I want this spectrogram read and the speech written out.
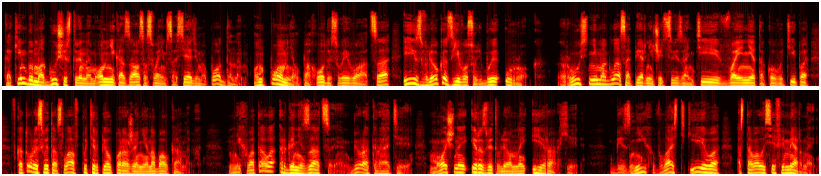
Каким бы могущественным он ни казался своим соседям и подданным, он помнил походы своего отца и извлек из его судьбы урок. Русь не могла соперничать с Византией в войне такого типа, в которой Святослав потерпел поражение на Балканах. Не хватало организации, бюрократии, мощной и разветвленной иерархии. Без них власть Киева оставалась эфемерной.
